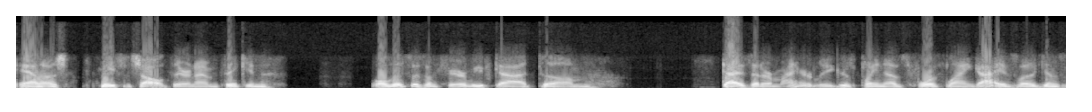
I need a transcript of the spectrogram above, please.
and uh, Mason out there, and I'm thinking, well, this isn't fair. We've got um, guys that are minor leaguers playing as fourth line guys against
